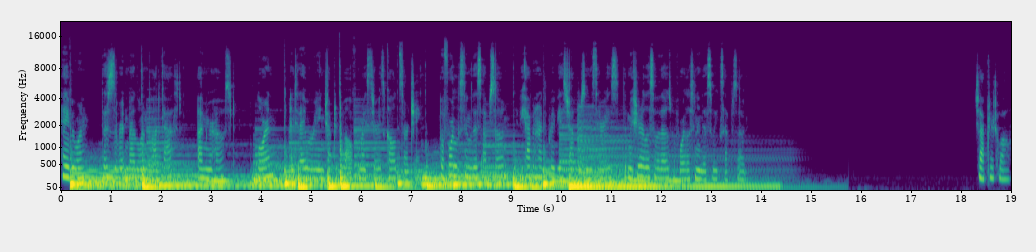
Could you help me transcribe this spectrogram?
Hey everyone, this is the Written by Lauren podcast. I'm your host, Lauren, and today we're reading chapter 12 from my series called Searching. Before listening to this episode, if you haven't heard the previous chapters in the series, then be sure to listen to those before listening to this week's episode. Chapter 12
